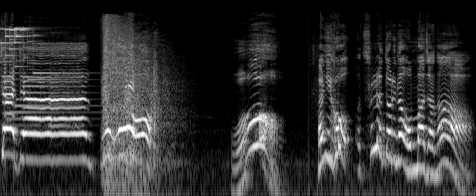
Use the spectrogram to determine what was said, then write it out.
짜잔! 오, 오, 오. 와! 아니 이거 슬렌더리나 엄마잖아.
